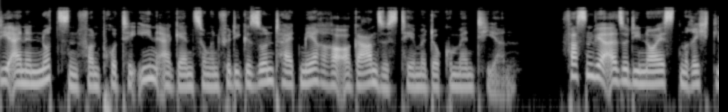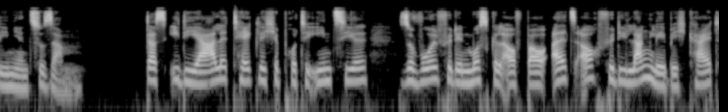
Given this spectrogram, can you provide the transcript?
die einen Nutzen von Proteinergänzungen für die Gesundheit mehrerer Organsysteme dokumentieren. Fassen wir also die neuesten Richtlinien zusammen. Das ideale tägliche Proteinziel sowohl für den Muskelaufbau als auch für die Langlebigkeit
